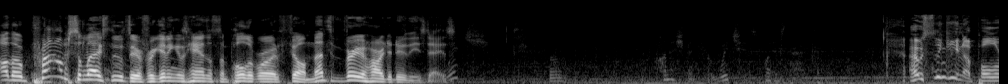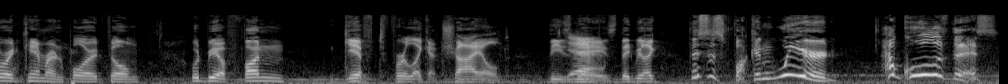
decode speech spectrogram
Although props to Lex Luthor for getting his hands on some Polaroid film. That's very hard to do these days. Punishment for witches? What is that? I was thinking a Polaroid camera and Polaroid film would be a fun gift for like a child these Yeah. days. They'd be like, "This is fucking weird. How cool is this?"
